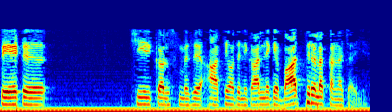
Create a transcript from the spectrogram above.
پیٹ چیر کر اس میں سے آتے ہوتے نکالنے کے بعد پھر الگ کرنا چاہیے۔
